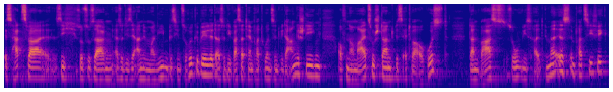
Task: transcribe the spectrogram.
Es hat zwar sich sozusagen, also diese Anomalie ein bisschen zurückgebildet, also die Wassertemperaturen sind wieder angestiegen auf Normalzustand bis etwa August. Dann war es so, wie es halt immer ist im Pazifik.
